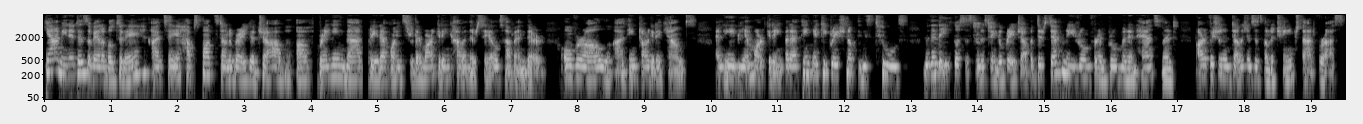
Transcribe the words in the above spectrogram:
Yeah, I mean, it is available today. I'd say HubSpot's done a very good job of bringing that data points to their marketing hub and their sales hub and their overall, I think, target accounts and ABM marketing. But I think integration of these tools within the ecosystem is doing a great job. But there's definitely room for improvement, enhancement. Artificial intelligence is going to change that for us.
